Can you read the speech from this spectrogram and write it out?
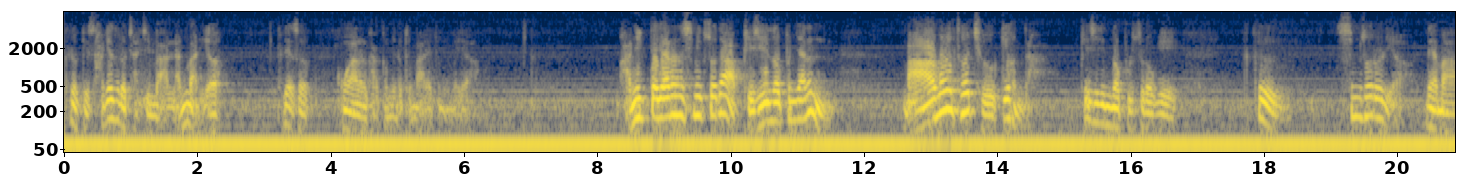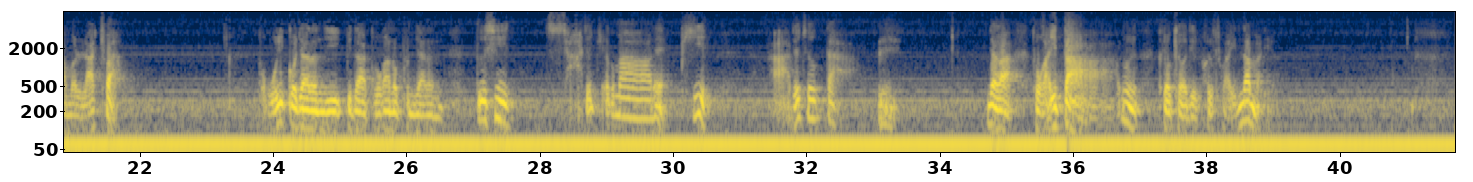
그렇게 사견으로 찾지 말란 말이여. 그래서 공안을 가끔 이렇게 말해주는 거야. 관익대자는 심익소다. 배실이 높은 자는 마음을 더 적게 한다. 개실이 높을수록이 그 심소를요, 내 마음을 낮춰. 보고 있고자 하는 이익비다 도가 높은 자는 뜻이 아주 조그만해, 비, 아주 적다. 내가 도가 있다. 그렇게 어디 할 수가 있단 말이야.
